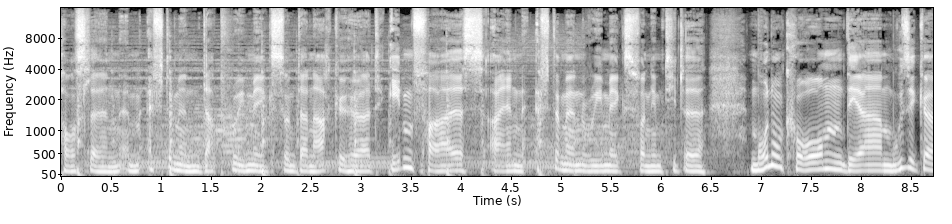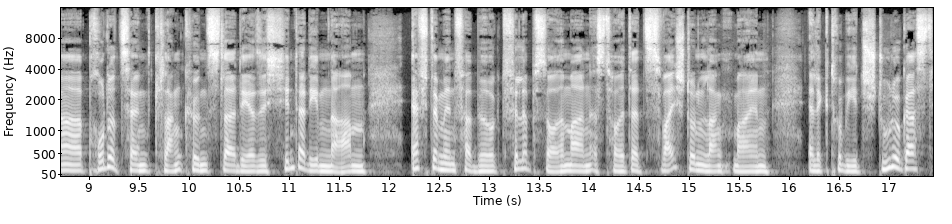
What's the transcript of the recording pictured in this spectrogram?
Porcelain im Efteman Dub Remix und danach gehört ebenfalls ein Efteman Remix von dem Titel Monochrom. Der Musiker, Produzent, Klangkünstler, der sich hinter dem Namen Efteman verbirgt, Philipp Sollmann, ist heute zwei Stunden lang mein Elektrobeat Studiogast.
